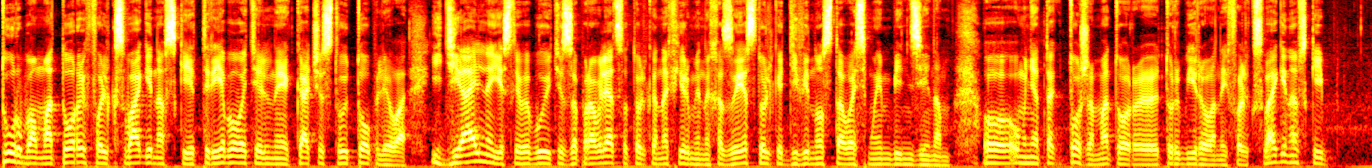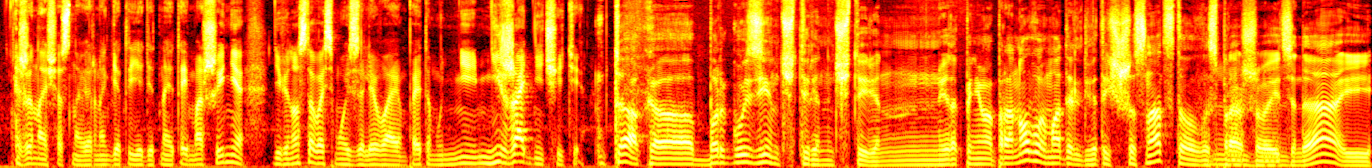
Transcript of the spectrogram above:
турбомоторы фольксвагеновские требовательные к качеству топлива. Идеально, если вы будете заправляться только на фирменных АЗС, только 98-м бензином. У меня так тоже мотор э, турбированный фольксвагеновский. Жена сейчас, наверное, где-то едет на этой машине. 98-й заливаем, поэтому не, не жадничайте. Так, э, Баргузин 4 на 4. М, Я так понимаю, про новую модель 2016 вы спрашиваете, да? И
